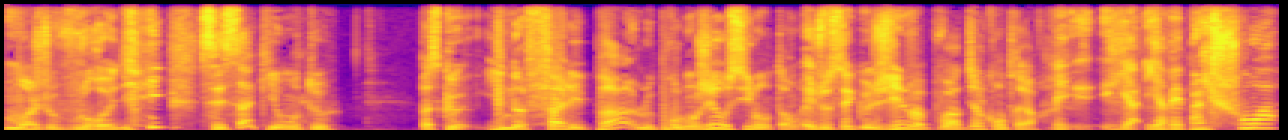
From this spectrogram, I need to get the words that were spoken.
moi, je vous le redis, c'est ça qui est honteux. Parce qu'il ne fallait pas le prolonger aussi longtemps. Et je sais que Gilles va pouvoir dire le contraire. Mais il n'y avait pas le choix.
